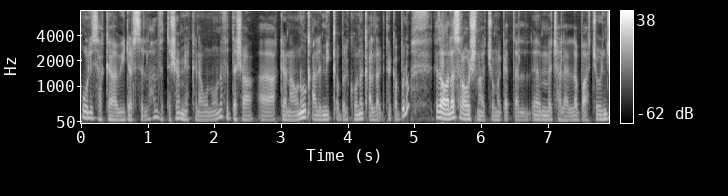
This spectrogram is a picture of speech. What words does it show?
ፖሊስ አካባቢ ይደርስልሃል። ፍተሻ የሚያከናውነ ሆነ ፍተሻ አከናውኖ ቃል የሚቀበል ከሆነ ቃል ተቀብሎ ከዛ በኋላ ስራዎች ናቸው መቀጠል መቻል ያለባቸው እንጂ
